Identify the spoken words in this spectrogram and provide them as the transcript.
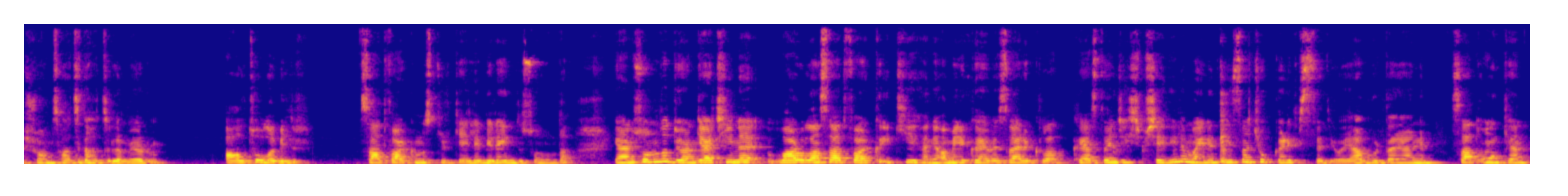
şu an saati de hatırlamıyorum. 6 olabilir. Saat farkımız Türkiye ile 1'e indi sonunda. Yani sonunda diyorum gerçi yine var olan saat farkı 2 hani Amerika'ya vesaire kıyaslayınca hiçbir şey değil ama yine de insan çok garip hissediyor ya burada yani saat 10 iken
